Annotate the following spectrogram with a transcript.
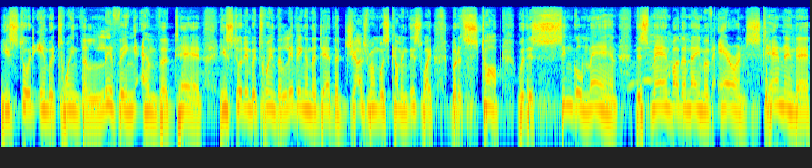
he stood in between the living and the dead. He stood in between the living and the dead. The judgment was coming this way, but it stopped with this single man, this man by the the name of Aaron standing there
